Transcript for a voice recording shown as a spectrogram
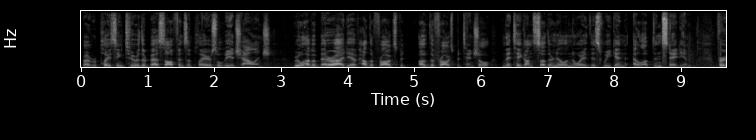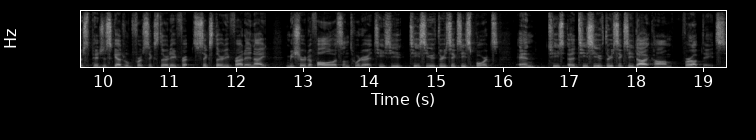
but replacing two of their best offensive players will be a challenge. We will have a better idea of how the Frogs of the Frogs' potential when they take on Southern Illinois this weekend at Lupton Stadium. First pitch is scheduled for 6:30 6:30 Friday night. Be sure to follow us on Twitter at TCU, TCU360 Sports and TCU360.com uh, for updates.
